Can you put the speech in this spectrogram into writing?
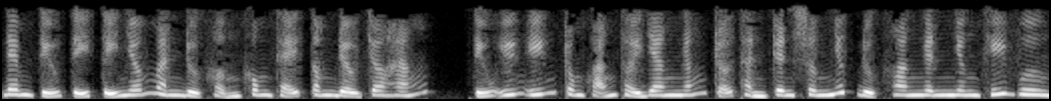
đem tiểu tỷ tỷ nhóm anh được hận không thể tâm đều cho hắn. Tiểu Yến Yến trong khoảng thời gian ngắn trở thành trên sân nhất được hoan nghênh nhân khí vương,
